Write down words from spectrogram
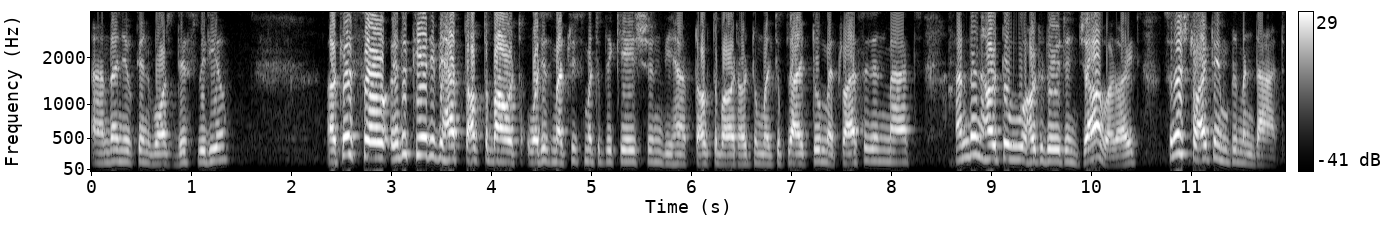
and then you can watch this video. Okay, so in the theory we have talked about what is matrix multiplication, we have talked about how to multiply two matrices in maths and then how to how to do it in Java, right? So let's try to implement that.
